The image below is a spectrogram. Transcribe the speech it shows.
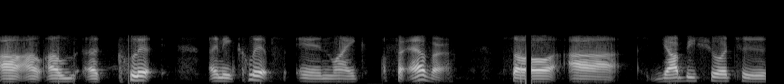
uh, a, a, a clip, an eclipse in like forever. So uh y'all be sure to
